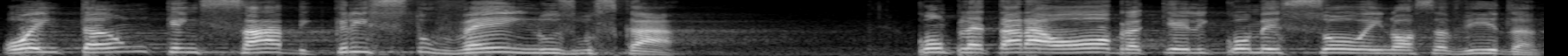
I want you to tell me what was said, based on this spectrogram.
Ou então, quem sabe, Cristo vem nos buscar completar a obra que ele começou em nossa vida.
